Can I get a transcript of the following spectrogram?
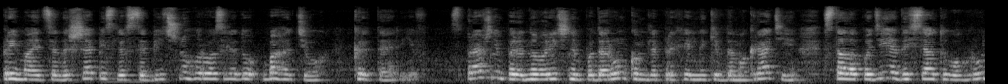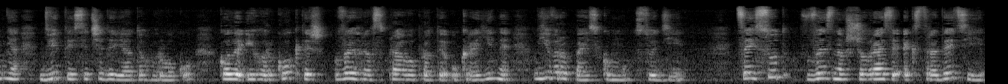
приймається лише після всебічного розгляду багатьох критеріїв. Справжнім передноворічним подарунком для прихильників демократії стала подія 10 грудня 2009 року, коли Ігор Коктиш виграв справу проти України в Європейському суді. Цей суд визнав, що в разі екстрадиції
